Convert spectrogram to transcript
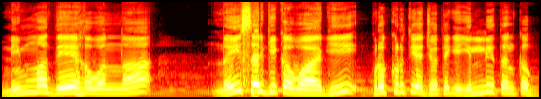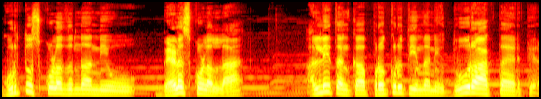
ನಿಮ್ಮ ದೇಹವನ್ನು ನೈಸರ್ಗಿಕವಾಗಿ ಪ್ರಕೃತಿಯ ಜೊತೆಗೆ ಇಲ್ಲಿ ತನಕ ಗುರುತಿಸ್ಕೊಳ್ಳೋದನ್ನು ನೀವು ಬೆಳೆಸ್ಕೊಳ್ಳಲ್ಲ. ಅಲ್ಲಿ ತನಕ ಪ್ರಕೃತಿಯಿಂದ ನೀವು ದೂರ ಆಗ್ತಾ ಇರ್ತೀರ.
